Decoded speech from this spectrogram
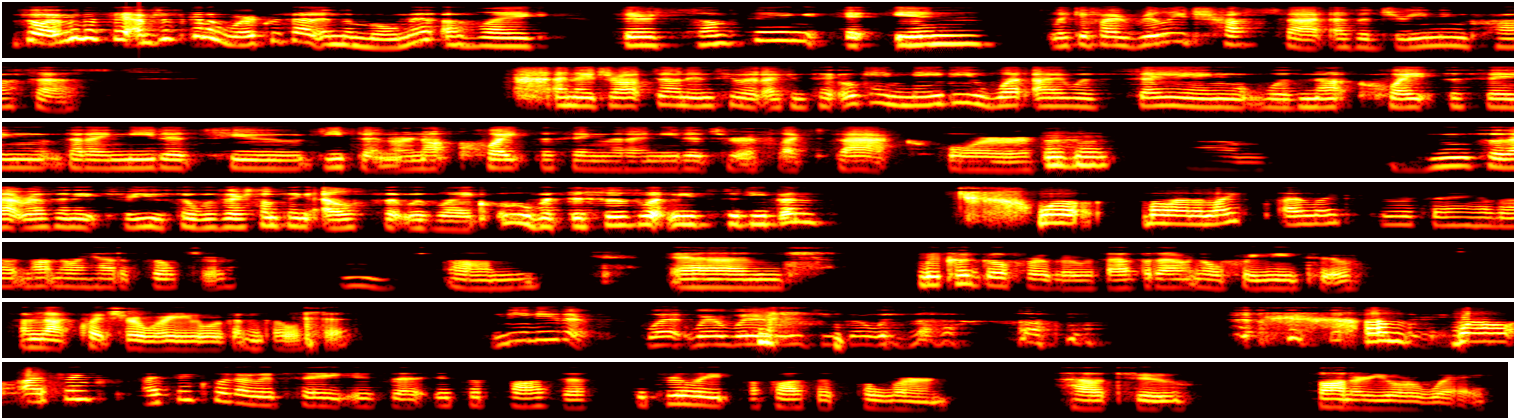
So I'm gonna say I'm just gonna work with that in the moment of like there's something in like if I really trust that as a dreaming process and I drop down into it, I can say, okay, maybe what I was saying was not quite the thing that I needed to deepen, or not quite the thing that I needed to reflect back, or mm-hmm. um, mm-hmm, so that resonates for you. So was there something else that was like, oh, but this is what needs to deepen? Well, well, I like I like what you were saying about not knowing how to filter. Mm. Um, and we could go further with that, but I don't know if we need to. I'm not quite sure where you were going to go with it. Me neither. What, where, where would you go with that? um, well, I think, I think what I would say is that it's a process. It's really a process to learn how to honor your way.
